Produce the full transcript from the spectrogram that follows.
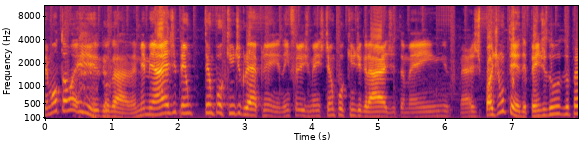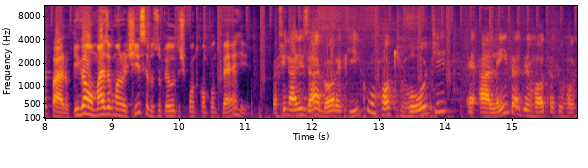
Tem um montão aí do lugar. MMA é de, tem, um, tem um pouquinho de grappling ainda, infelizmente tem um pouquinho de grade também. Né? A gente pode não ter, depende do, do preparo. Igão, mais alguma notícia do superlutas.com.br? Pra finalizar agora aqui com Rock Road é, além da derrota do Rock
